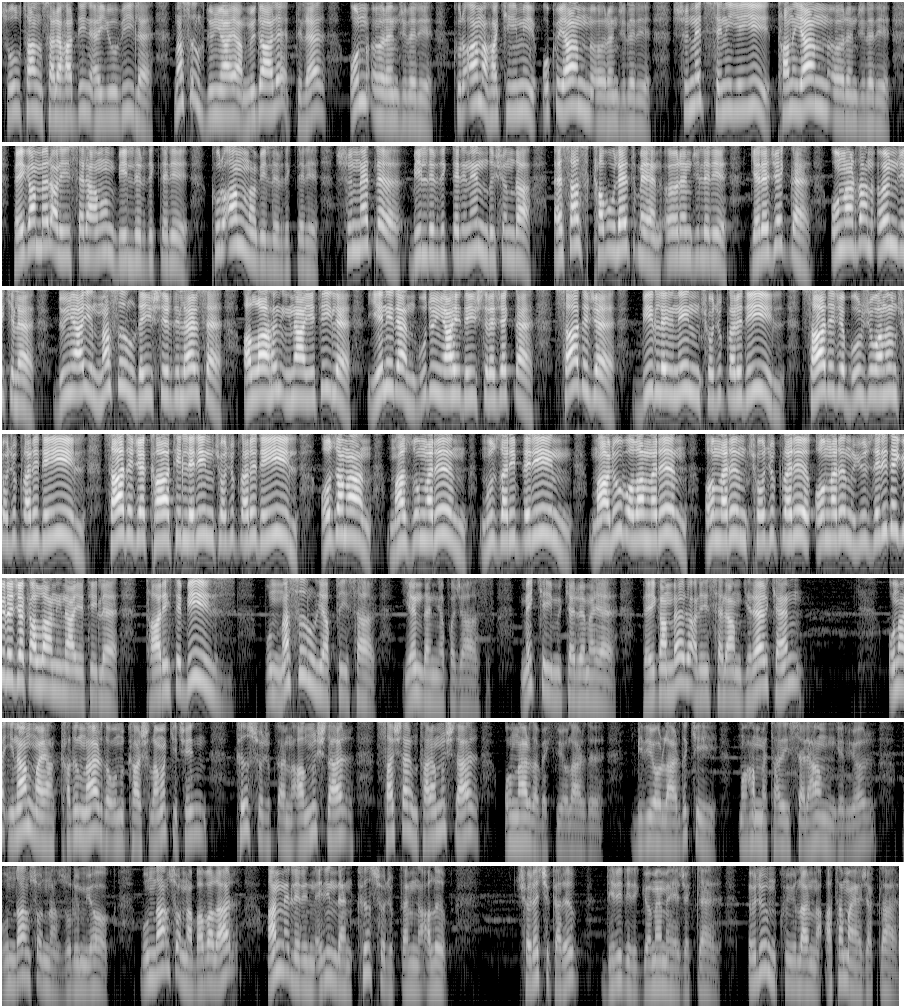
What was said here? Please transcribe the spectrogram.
Sultan Salahaddin Eyyubi ile nasıl dünyaya müdahale ettiler? Onun öğrencileri, Kur'an Hakimi okuyan öğrencileri, sünnet seniyeyi tanıyan öğrencileri, Peygamber aleyhisselamın bildirdikleri, Kur'an'la bildirdikleri, sünnetle bildirdiklerinin dışında esas kabul etmeyen öğrencileri gelecekler. Onlardan öncekiler dünyayı nasıl değiştirdilerse Allah'ın inayetiyle yeniden bu dünyayı değiştirecekler. Sadece birilerinin çocukları değil, sadece burjuvanın çocukları değil, sadece katillerin çocukları değil, o zaman mazlumların, muzdariplerin, mağlup olanların, onların çocukları, onların yüzleri de gülecek Allah'ın inayetiyle. Tarihte biz bu nasıl yaptıysak yeniden yapacağız. Mekke-i Mükerreme'ye Peygamber aleyhisselam girerken ona inanmayan kadınlar da onu karşılamak için kız çocuklarını almışlar, saçlarını taramışlar, onlar da bekliyorlardı. Biliyorlardı ki Muhammed Aleyhisselam geliyor. Bundan sonra zulüm yok. Bundan sonra babalar annelerin elinden kız çocuklarını alıp çöle çıkarıp diri diri gömemeyecekler. Ölüm kuyularına atamayacaklar.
